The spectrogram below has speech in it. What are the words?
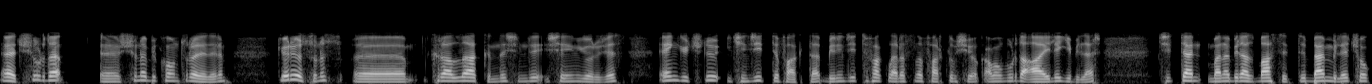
Evet şurada eee, şuna bir kontrol edelim. Görüyorsunuz eee, krallığı hakkında şimdi şeyini göreceğiz. En güçlü ikinci ittifakta. Birinci ittifakla arasında farklı bir şey yok ama burada aile gibiler. Cidden bana biraz bahsetti. Ben bile çok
